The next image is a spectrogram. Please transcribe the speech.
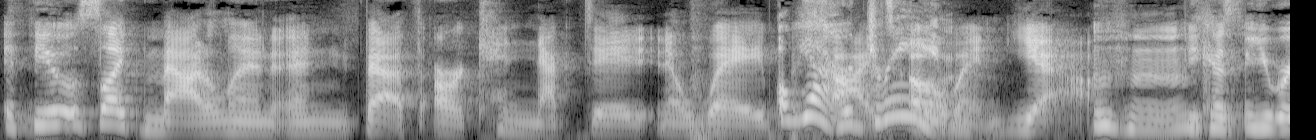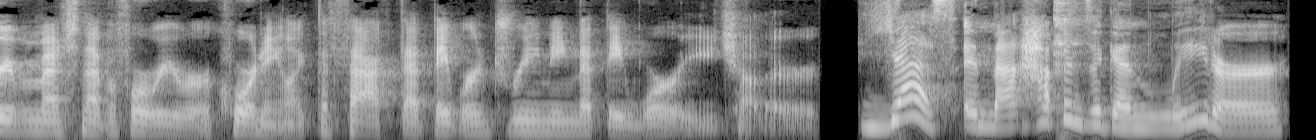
It feels like Madeline and Beth are connected in a way. Oh, yeah, her dream. Owen. Yeah. Mm-hmm. Because you were even mentioning that before we were recording, like the fact that they were dreaming that they were each other. Yes, and that happens again later.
